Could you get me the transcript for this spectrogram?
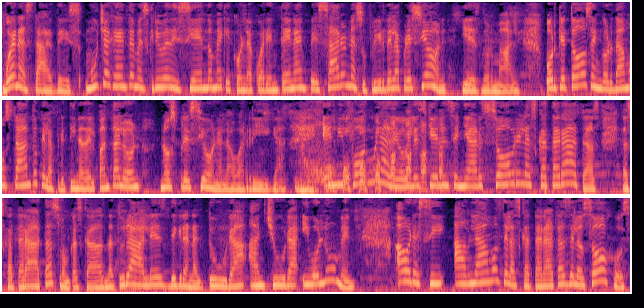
Buenas tardes. Mucha gente me escribe diciéndome que con la cuarentena empezaron a sufrir de la presión y es normal, porque todos engordamos tanto que la pretina del pantalón nos presiona la barriga. En mi fórmula de hoy les quiero enseñar sobre las cataratas. Las cataratas son cascadas naturales de gran altura, anchura y volumen. Ahora sí, hablamos de las cataratas de los ojos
